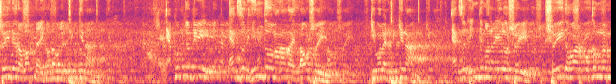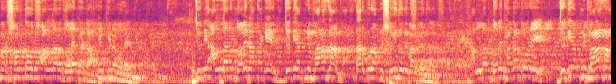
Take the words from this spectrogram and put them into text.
শহীদের অভাব নাই, কথা বলে ঠিক কিনা? এখন যদি একজন হিন্দু মারা যায়, তাও শহীদ। কি বলেন ঠিক কিনা? একজন হিন্দু মারা গেল শহীদ। শহীদ হওয়ার প্রথম নাম্বার শর্ত হলো আল্লাহর দলে থাকা। ঠিক কিনা বলেন? যদি আল্লাহর দলে না থাকেন, যদি আপনি মারা যান তারপর আপনি শহীদ হতে পারবেন না। আল্লাহর দলে থাকার পরে যদি আপনি মারা যান,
